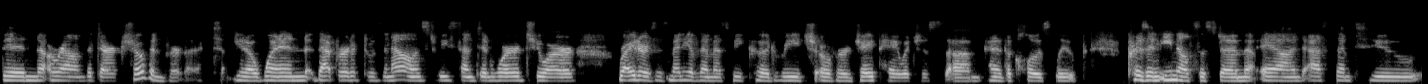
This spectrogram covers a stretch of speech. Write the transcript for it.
been around the Derek Chauvin verdict. You know, when that verdict was announced, we sent in word to our writers, as many of them as we could reach over JPay, which is um, kind of the closed loop prison email system, and asked them to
